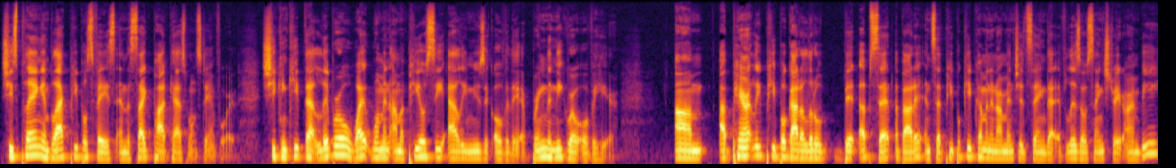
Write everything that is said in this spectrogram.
She's playing in black people's face, and the Psych podcast won't stand for it. She can keep that liberal white woman, I'm a POC alley music over there. Bring the Negro over here. Um, apparently, people got a little bit upset about it and said people keep coming in our mentions saying that if Lizzo sang straight R&B,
